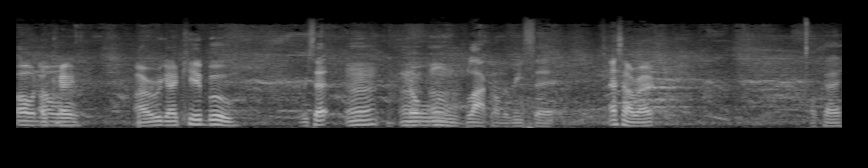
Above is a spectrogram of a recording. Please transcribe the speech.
Oh no. Okay. All right, we got Kid Buu. Reset. Uh, uh, No uh. block on the reset. That's all right. Okay.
